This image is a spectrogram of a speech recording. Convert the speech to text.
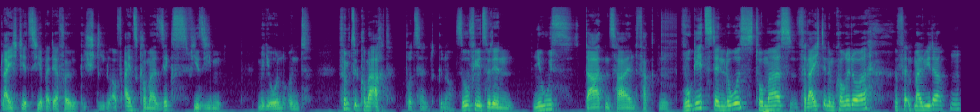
leicht jetzt hier bei der Folge gestiegen auf 1,647 Millionen und 15,8 Prozent, genau. So viel zu den News, Daten, Zahlen, Fakten. Wo geht's denn los, Thomas? Vielleicht in einem Korridor? mal wieder? Hm?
